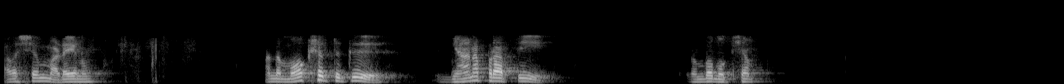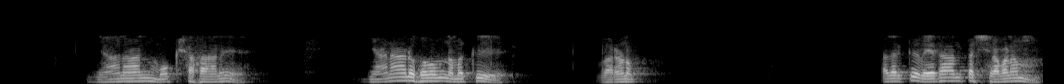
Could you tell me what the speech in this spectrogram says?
அவசியம் அடையணும். அந்த மோக்ஷத்துக்கு ஞானப்பிராப்தி ரொம்ப முக்கியம். ஞானான் மோக்ஷகான்னு ஞானானுபவம் நமக்கு வரணும். அதற்கு வேதாந்த சிரவணம்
